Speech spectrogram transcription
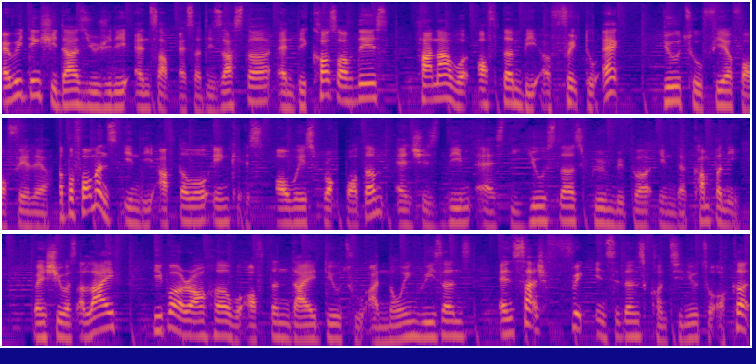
everything she does usually ends up as a disaster and because of this, Hanna would often be afraid to act due to fear for failure. Her performance in the Afterworld Inc. is always rock bottom and she's deemed as the useless Grim Reaper in the company. When she was alive, people around her would often die due to unknowing reasons and such freak incidents continued to occur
